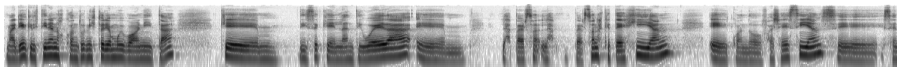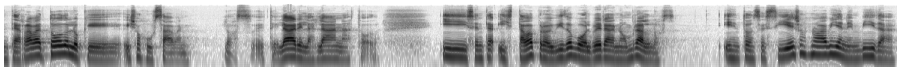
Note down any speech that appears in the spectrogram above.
María Cristina nos contó una historia muy bonita que dice que en la antigüedad em, las, personas que tejían, eh, cuando fallecían, se, enterraba todo lo que ellos usaban, los telares, las lanas, todo. Y, estaba prohibido volver a nombrarlos. entonces, si ellos no habían en vida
